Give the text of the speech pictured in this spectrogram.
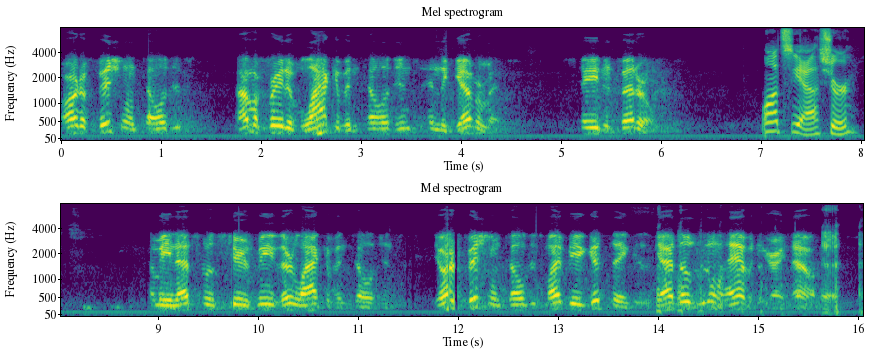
artificial intelligence. I'm afraid of lack of intelligence in the government, state and federal. Well, that's yeah, sure. I mean, that's what scares me. Their lack of intelligence. The artificial intelligence might be a good thing because God knows we don't have any right now.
